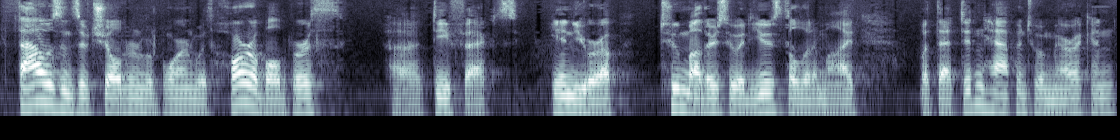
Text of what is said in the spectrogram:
thousands of children were born with horrible birth uh, defects in Europe to mothers who had used thalidomide, but that didn't happen to American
